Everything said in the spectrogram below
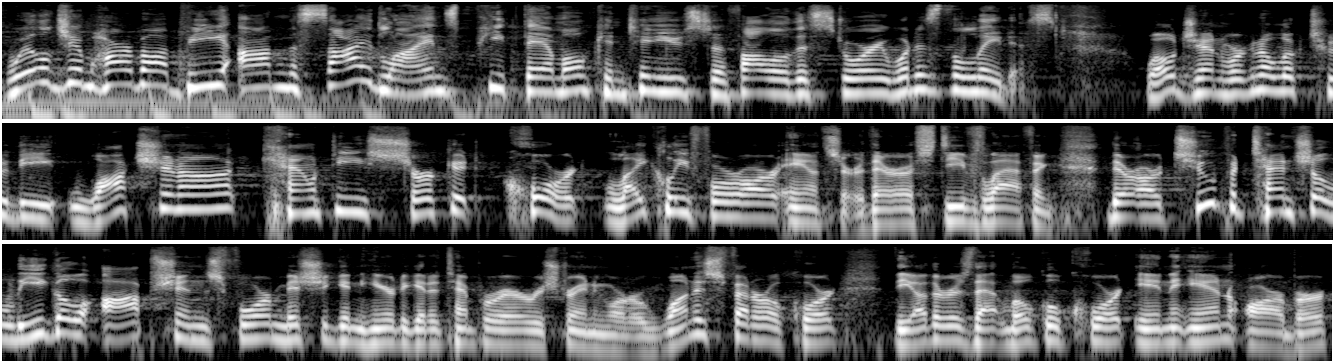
will Jim Harbaugh be on the sidelines? Pete Thamel continues to follow this story. What is the latest? Well, Jen, we're going to look to the Washtenaw County Circuit Court, likely for our answer. There are Steve's laughing. There are two potential legal options for Michigan here to get a temporary restraining order. One is federal court. The other is that local court in Ann Arbor.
